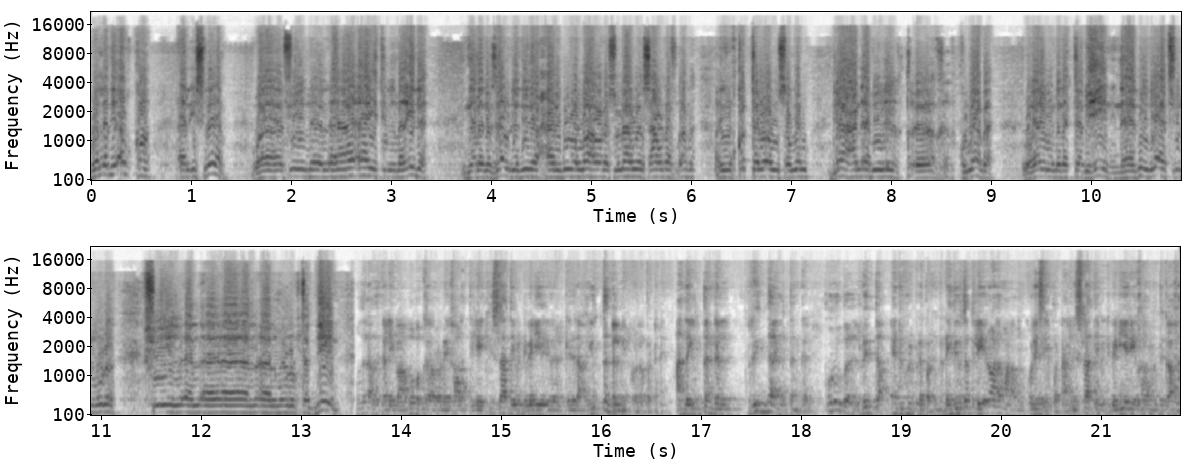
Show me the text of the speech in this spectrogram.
هو الذي ابقى الاسلام وفي ايه المائده انما جزاء الذين يحاربون الله ورسوله ويسعون في الارض ان يقتلوا او يصلبوا جاء عن ابي قلابه وغيره من التابعين ان هذه جاءت في المر- في ال- ال- المرتدين முதலாவது கலிபா அபூபக்கர் அவருடைய காலத்திலே இஸ்லாத்தை விட்டு வெளியேறுவதற்கு எதிராக யுத்தங்கள் மேற்கொள்ளப்பட்டன. அந்த யுத்தங்கள் ரித்தா யுத்தங்கள் குருபல் ரித்தா என்று குறிப்பிடப்பட்டன. இந்த யுத்தத்தில் ஏராளமானவர்கள் கொலை செய்யப்பட்டார்கள். இஸ்லாத்தை விட்டு வெளியேறிய காரணத்துக்காக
